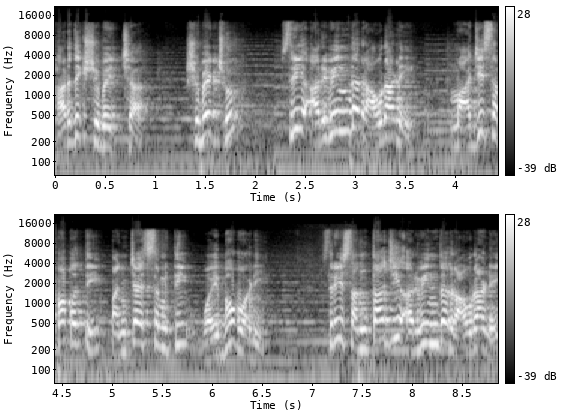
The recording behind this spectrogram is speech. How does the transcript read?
हार्दिक शुभेच्छा. शुभेच्छुक श्री अरविंद रावराणे माजी सभापती पंचायत समिती वैभववाडी श्री संताजी अरविंद रावराणे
